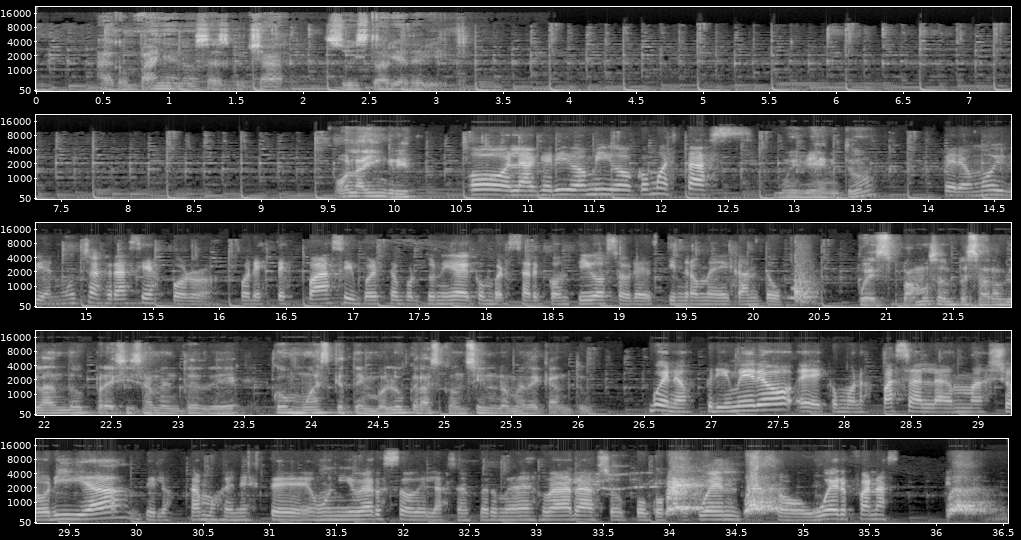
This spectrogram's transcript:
Acompáñanos a escuchar su historia de vida. Hola Ingrid. Hola querido amigo, ¿cómo estás? Muy bien, ¿y tú? Pero muy bien, muchas gracias por, por este espacio y por esta oportunidad de conversar contigo sobre el síndrome de Cantú. Pues vamos a empezar hablando precisamente de cómo es que te involucras con síndrome de Cantú. Bueno, primero, eh, como nos pasa a la mayoría de los que estamos en este universo de las enfermedades raras o poco frecuentes o huérfanas,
